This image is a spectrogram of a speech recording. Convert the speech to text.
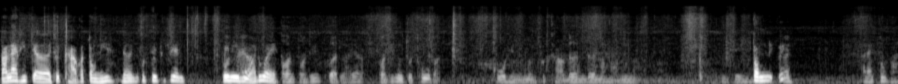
ตอนแรกที่เจอชุดขาวก็ตรงนี้ เดินพุดเปี้ยนพุดเปี้ยนไม่มีหัวด้วย ตอนตอนที่เปิดไลฟ์อะ ตอนที่มึงจุดทูบอะ กูเห็นเหมือนชุดขาวเดินเดินมาหามึงอะจริงตรงนี้เอ้ย อะไรตู้วะ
